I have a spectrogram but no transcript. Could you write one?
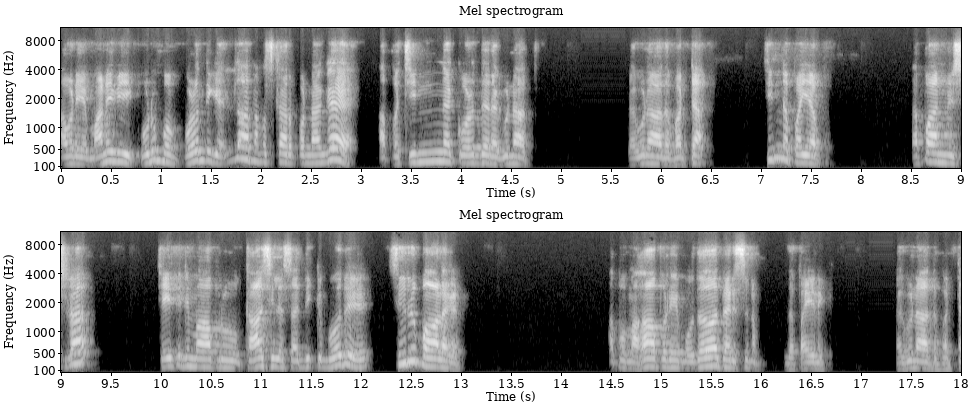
அவருடைய மனைவி குடும்பம் குழந்தைங்க எல்லாம் நமஸ்காரம் பண்ணாங்க. அப்ப சின்ன குழந்தை ரகுநாத் ரகுநாத பட்டா சின்ன பையன் தப்பான் மிஸ்ரா சைத்தன்ய மகாபிரபு காசியில சந்திக்கும் போது சிறு பாலகன். அப்ப மகாபுடைய முதல் தரிசனம் இந்த பையனுக்கு. ரகுநாத பட்ட.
